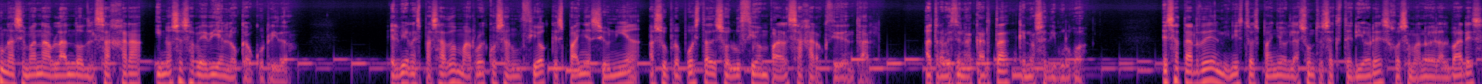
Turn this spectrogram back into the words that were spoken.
una semana hablando del Sáhara y no se sabe bien lo que ha ocurrido. El viernes pasado, Marruecos anunció que España se unía a su propuesta de solución para el Sáhara Occidental, a través de una carta que no se divulgó. Esa tarde, el ministro español de Asuntos Exteriores, José Manuel Álvarez,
